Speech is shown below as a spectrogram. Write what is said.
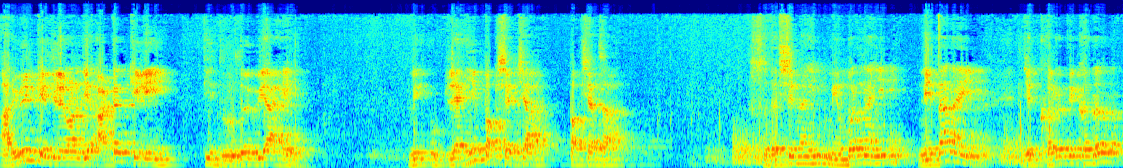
अरविंद केजरीवाल जी अटक केली ती दुर्दैवी आहे. मी कुठल्याही पक्षाच्या पक्षाचा सदस्य नाही मेंबर नाही नेता नाही जे खरं ते खरं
